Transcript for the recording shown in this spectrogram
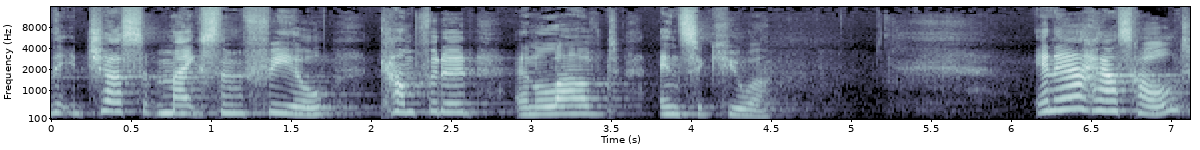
it just makes them feel comforted and loved and secure. In our household,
